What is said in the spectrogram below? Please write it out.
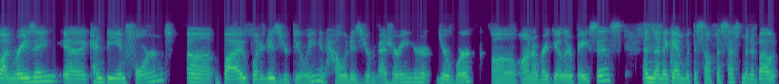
fundraising uh, can be informed uh, by what it is you're doing and how it is you're measuring your, your work uh, on a regular basis. And then again, with the self-assessment about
